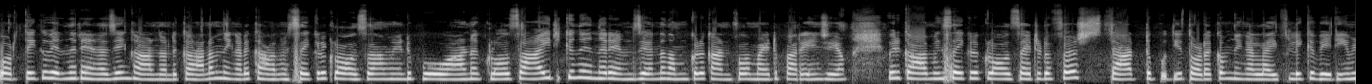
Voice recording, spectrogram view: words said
പുറത്തേക്ക് വരുന്നൊരു എനർജിയും കാണുന്നുണ്ട്. കാരണം നിങ്ങളുടെ കാർമിക് സൈക്കിൾ ക്ലോസ് ആകാൻ വേണ്ടി പോവാണ്. ക്ലോസ് ആയിരിക്കുന്നു എന്നൊരു എനർജി തന്നെ നമുക്കൊരു കൺഫേം ആയിട്ട് പറയുകയും ചെയ്യാം. ഒരു കാർമിക് സൈക്കിൾ ക്ലോസ് ആയിട്ടൊരു ഫസ്റ്റ് സ്റ്റാർട്ട് പുതിയ തുടക്കം നിങ്ങളുടെ ലൈഫിലേക്ക് വരികയും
